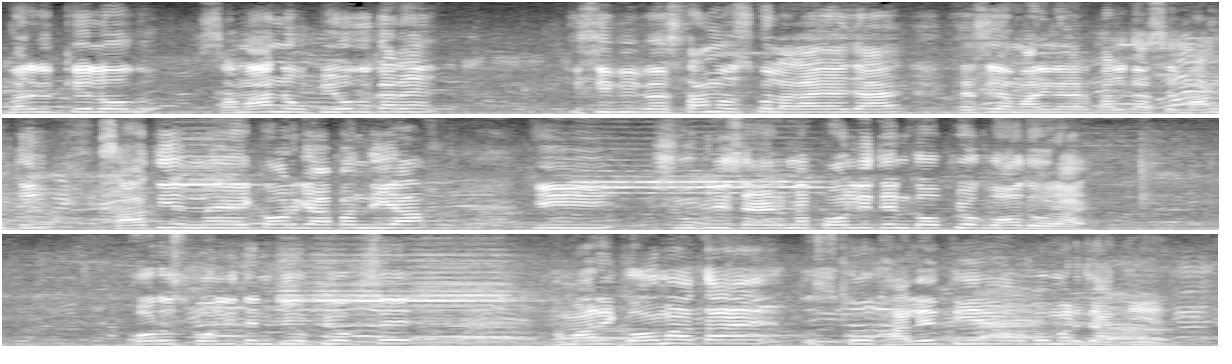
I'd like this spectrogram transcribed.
वर्ग के लोग सामान्य उपयोग करें। किसी भी व्यवस्था में उसको लगाया जाए, ऐसी हमारी नगर पालिका से मांग थी। साथ ही हमने एक और ज्ञापन दिया कि शिवपुरी शहर में पॉलीथीन का उपयोग बहुत हो रहा है। और उस पॉलीथीन के उपयोग से हमारी गौ माता है उसको खा लेती हैं और वो मर जाती हैं।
